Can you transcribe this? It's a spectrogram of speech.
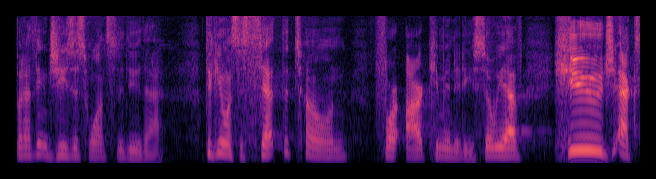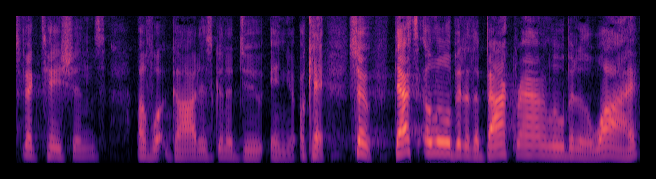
but I think Jesus wants to do that. I think he wants to set the tone for our community. So we have huge expectations of what God is going to do in you. Okay, so that's a little bit of the background, a little bit of the why.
